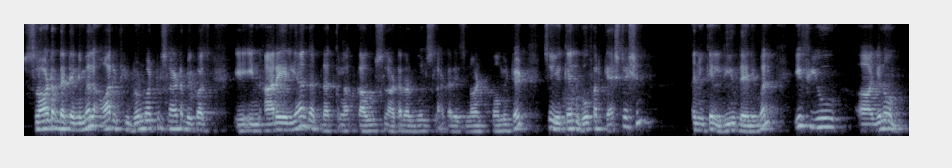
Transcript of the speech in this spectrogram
slaughter that animal or if you don't want to slaughter because in our area that the cow slaughter or bull slaughter is not permitted so you can go for castration and you can leave the animal. If you, uh, you know,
